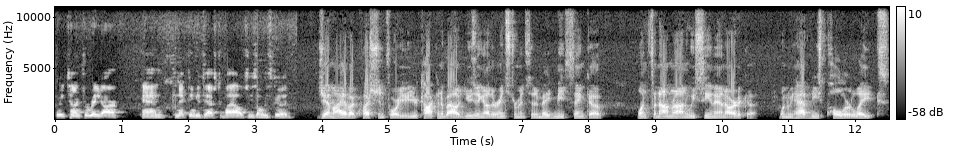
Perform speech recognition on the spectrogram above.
great time for radar and connecting it to astrobiology is always good. Jim, I have a question for you. You're talking about using other instruments, and it made me think of one phenomenon we see in Antarctica. When we have these polar lakes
